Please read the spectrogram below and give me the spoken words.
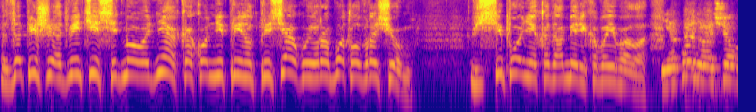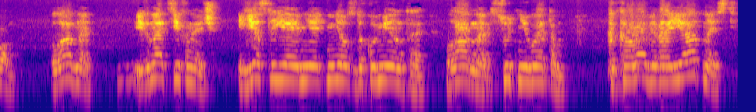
запиши. Адвентист седьмого дня, как он не принял присягу и работал врачом. В Японии, когда Америка воевала. Я понял, о чем вам. Ладно, Игнатий Тихонович, если я им не отнес документы, ладно, суть не в этом. Какова вероятность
